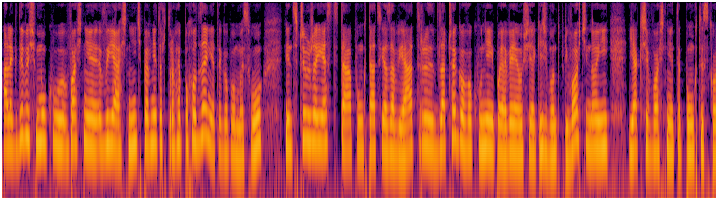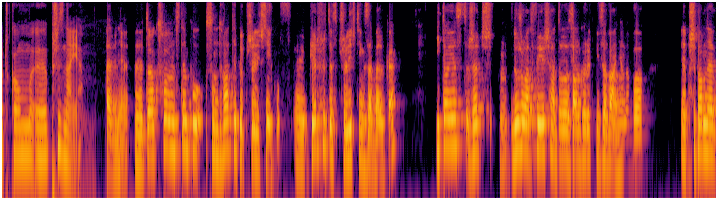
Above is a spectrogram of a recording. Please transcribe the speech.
ale gdybyś mógł właśnie wyjaśnić pewnie też trochę pochodzenie tego pomysłu, więc czymże jest ta punktacja za wiatr, dlaczego wokół niej pojawiają się jakieś wątpliwości, no i jak się właśnie te punkty skoczkom e, przyznaje. Pewnie. E, To słowem wstępu są dwa typy przeliczników. E, Pierwszy to jest przelicznik za belkę i to jest rzecz mm, dużo łatwiejsza do zalgorytmizowania, no bo e, przypomnę,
